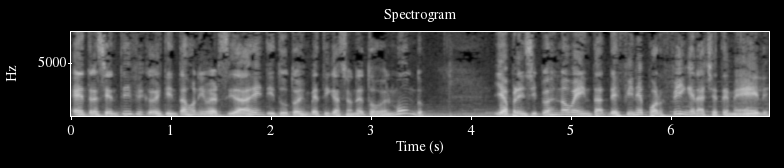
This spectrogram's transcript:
entre científicos de distintas universidades e institutos de investigación de todo el mundo. Y a principios del 90 define por fin el HTML.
